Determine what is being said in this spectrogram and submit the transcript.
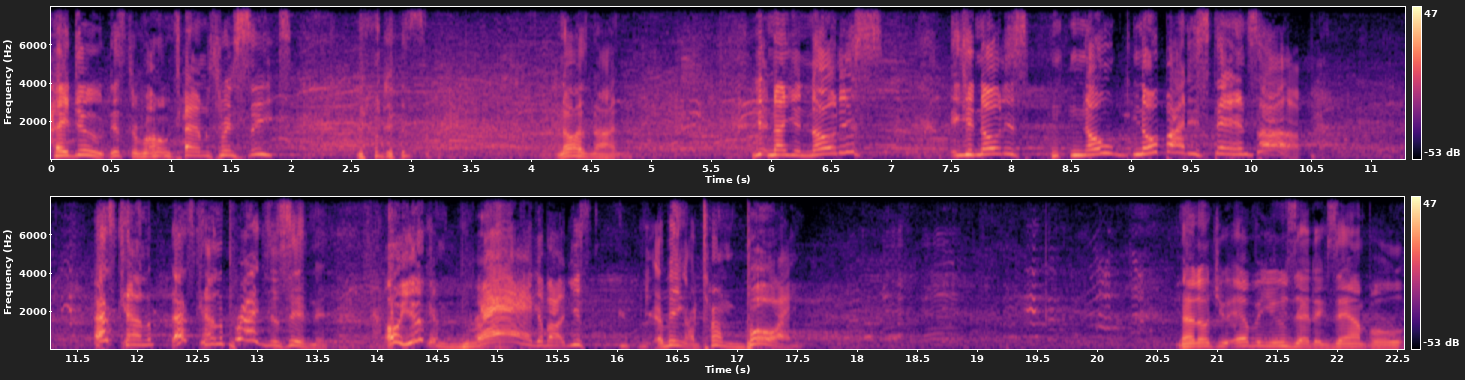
Hey, dude, this is the wrong time to switch seats. no, it's not. You, now you notice, you notice, no, nobody stands up. That's kind of that's kind of practice, isn't it? Oh, you can brag about you being a tomboy. Now, don't you ever use that example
